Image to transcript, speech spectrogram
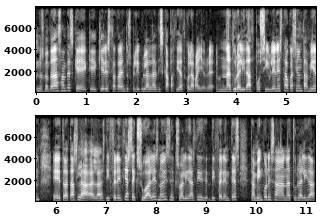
nos contabas antes que, que, quieres tratar en tus películas la discapacidad con la mayor eh, naturalidad posible. En esta ocasión también eh, tratas la, las diferencias sexuales ¿no? y sexualidades di diferentes también con esa naturalidad.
